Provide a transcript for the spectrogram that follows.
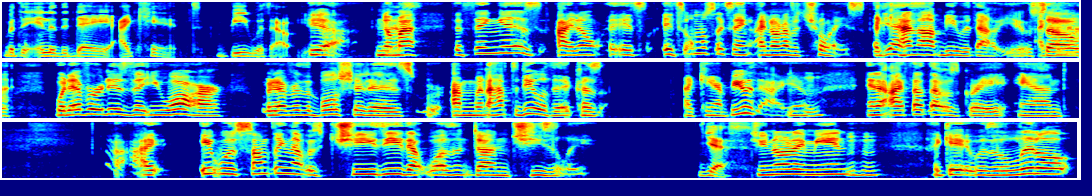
but at the end of the day, I can't be without you. Yeah. No Yes. matter the thing is, I don't. It's it's almost like saying I don't have a choice. I Yes. cannot be without you. So whatever it is that you are, whatever the bullshit is, I'm gonna have to deal with it because I can't be without you. Mm-hmm. And I thought that was great. And I it was something that was cheesy that wasn't done cheesily. Yes. Do you know what I mean? Mm-hmm. Like it was a little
